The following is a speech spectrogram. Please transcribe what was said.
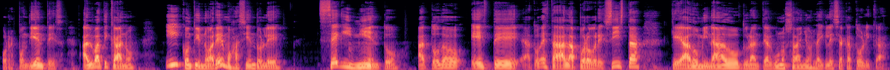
correspondientes al Vaticano y continuaremos haciéndole seguimiento a todo este, a toda esta ala progresista que ha dominado durante algunos años la Iglesia Católica.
